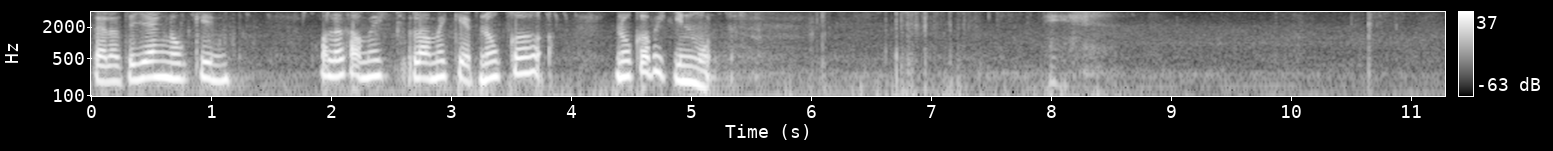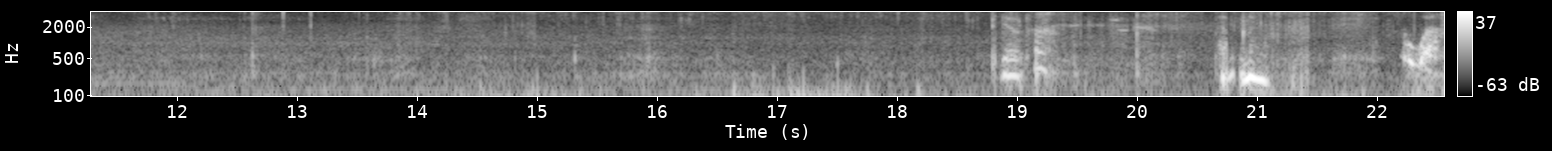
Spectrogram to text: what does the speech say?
แต่เราจะแย่งนกกิน เพราะแล้วเราไม่เราไม่เก็บนกก็นกก็ไปกินหมด เดี๋ยวนะแป๊บหนึ่งวาง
